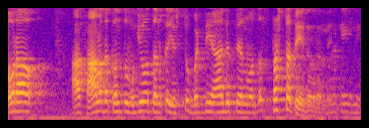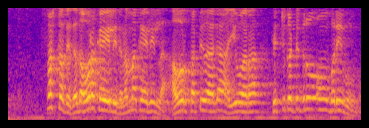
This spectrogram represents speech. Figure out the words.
ಅವರ ಆ ಸಾಲದ ಕಂತು ಮುಗಿಯುವ ತನಕ ಎಷ್ಟು ಬಡ್ಡಿ ಆಗುತ್ತೆ ಅನ್ನುವಂಥ ಸ್ಪಷ್ಟತೆ ಇದೆ ಅದರಲ್ಲಿ. ಸ್ಪಷ್ಟತೆ ಇದೆ. ಅದು ಅವರ ಕೈಯಲ್ಲಿದೆ. ನಮ್ಮ ಕೈಯಲ್ಲಿಲ್ಲ ಅವರು ಕಟ್ಟಿದಾಗ ಈ ವಾರ ಹೆಚ್ಚು ಕಟ್ಟಿದ್ರು ಅವನು ಬರೀಬಹುದು.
